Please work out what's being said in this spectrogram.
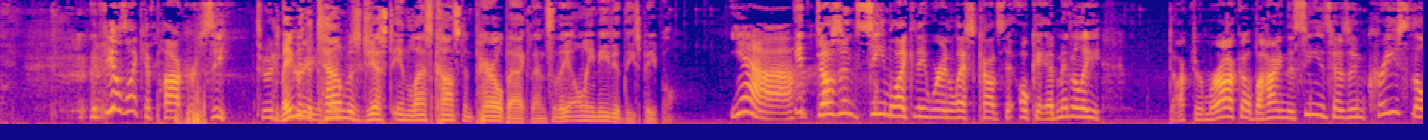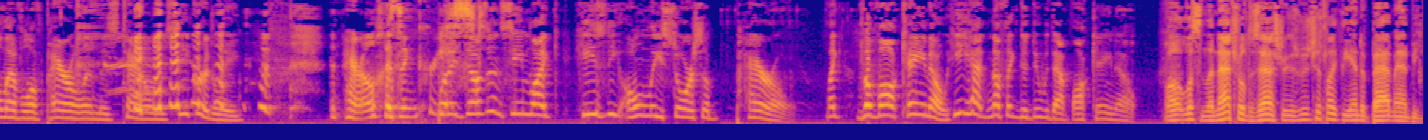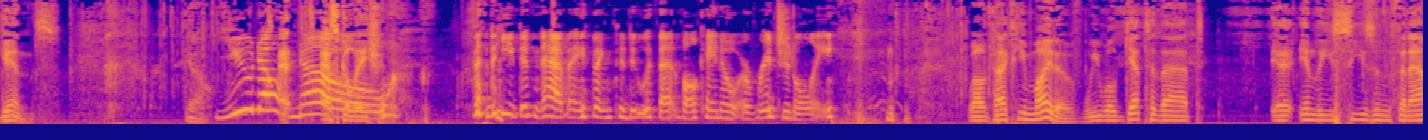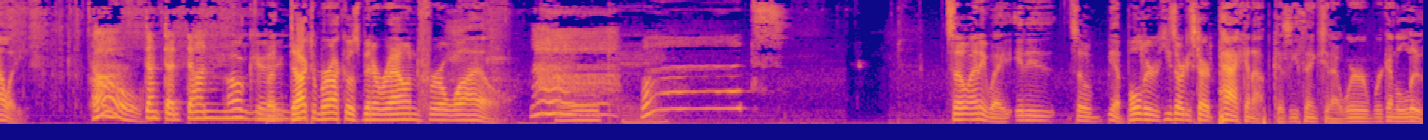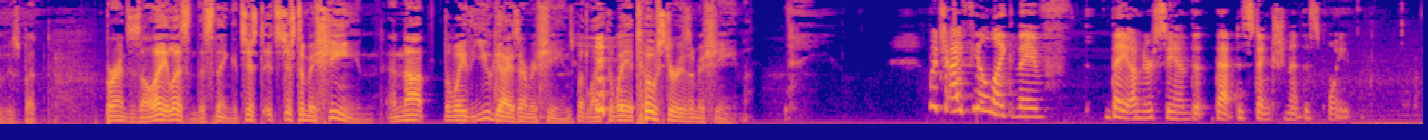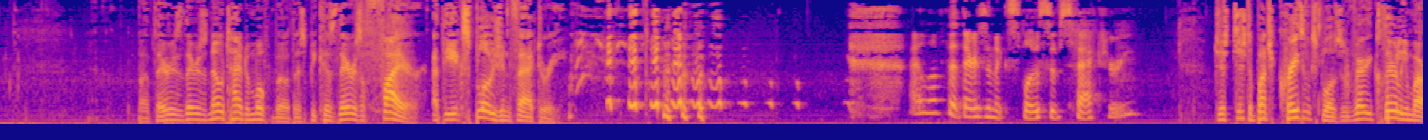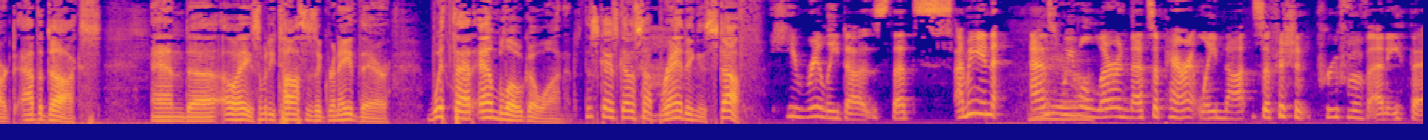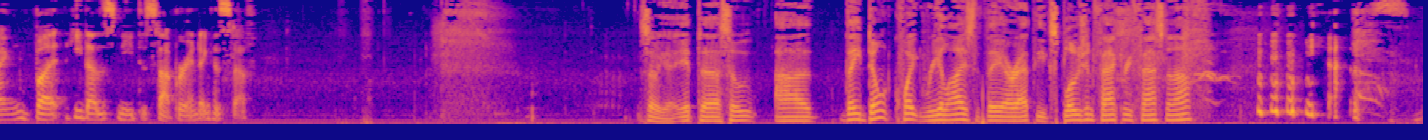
it feels like hypocrisy to a Maybe the town like, was just in less constant peril back then, so they only needed these people. Yeah. It doesn't seem like they were in less constant. Okay, admittedly, Doctor Morocco behind the scenes has increased the level of peril in this town secretly, the peril has increased. but it doesn't seem like he's the only source of peril. Like the volcano, he had nothing to do with that volcano. Well, listen, the natural disaster this was just like the end of Batman Begins. You know, You don't Es- know escalation. that he didn't have anything to do with that volcano originally. well, in fact, he might have. We will get to that eh, in the season finale. Oh, Dun dun dun. okay. But Dr. Morocco's been around for a while. What? So anyway, it is so yeah. Boulder he's already started packing up because he thinks you know we're we're gonna lose. But Burns is all, hey, listen, this thing it's just it's just a machine, and not the way that you guys are machines, but like the way a toaster is a machine. Which I feel like they've they understand that that distinction at this point. But there's there's no time to mope about this because there is a fire at the explosion factory. I love that there's an explosives factory. just just a bunch of crates of explosives, very clearly marked at the docks. And uh, oh hey, somebody tosses a grenade there with that M logo on it. This guy's got to stop branding his stuff. He really does. That's I mean, as we will learn, that's apparently not sufficient proof of anything, but he does need to stop branding his stuff. So yeah, it uh, so uh, they don't quite realize that they are at the explosion factory fast enough.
